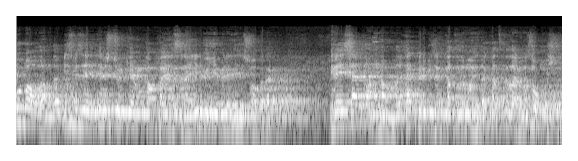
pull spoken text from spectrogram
bu bağlamda biz bize yeteriz Türkiye'nin kampanyasına yine Ünye Belediyesi olarak bireysel anlamda her birimizin katılımıyla katkılarımız olmuştur.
